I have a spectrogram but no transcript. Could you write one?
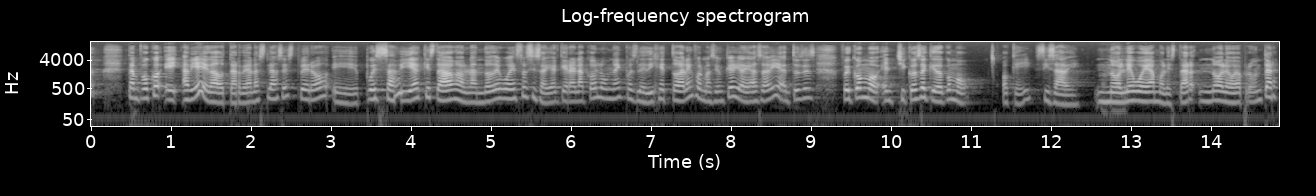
tampoco eh, había llegado tarde a las clases, pero eh, pues sabía que estaban hablando de huesos y sabía que era la columna y pues le dije toda la información que yo ya sabía. Entonces fue como, el chico se quedó como, ok, sí sabe, no le voy a molestar, no le voy a preguntar.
